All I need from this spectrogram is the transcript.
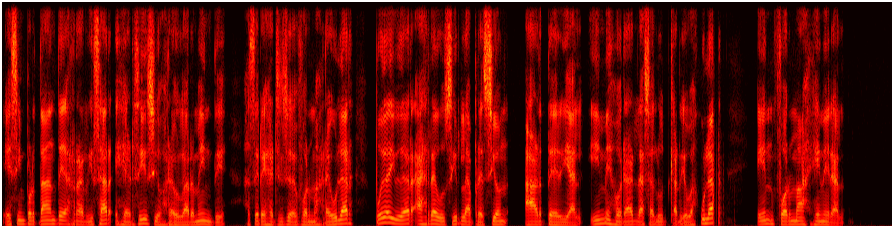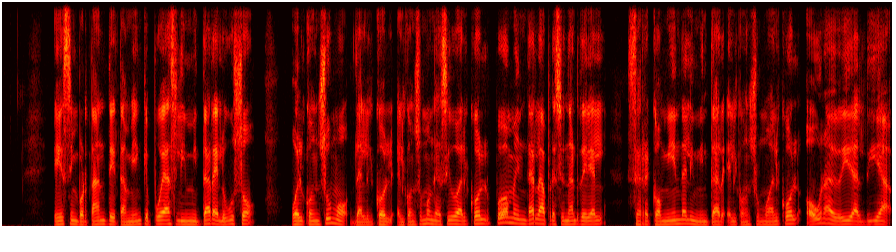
Es importante realizar ejercicios regularmente. Hacer ejercicio de forma regular puede ayudar a reducir la presión arterial y mejorar la salud cardiovascular en forma general. Es importante también que puedas limitar el uso o el consumo de alcohol. El consumo excesivo de alcohol puede aumentar la presión arterial se recomienda limitar el consumo de alcohol o una bebida al día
